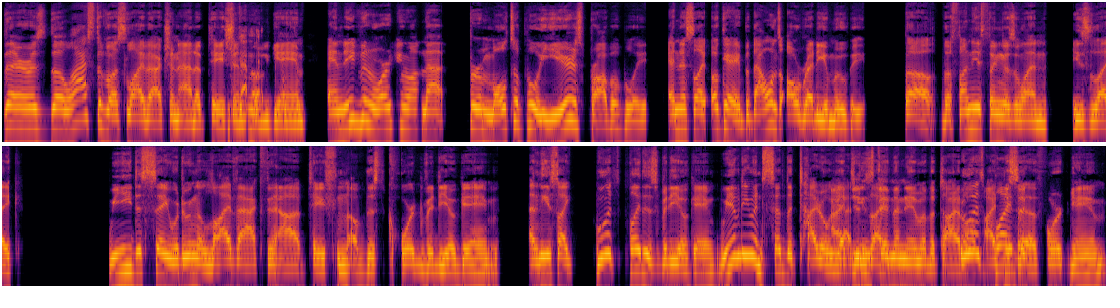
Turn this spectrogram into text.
there is the Last of Us live action adaptation of the game, and they've been working on that for multiple years, probably. And it's like, okay, but that one's already a movie. So the funniest thing is when he's like, "We need to say we're doing a live action adaptation of this court video game," and he's like, "Who has played this video game? We haven't even said the title yet." I didn't he's say like, the name of the title. who has I played just said this? court game.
